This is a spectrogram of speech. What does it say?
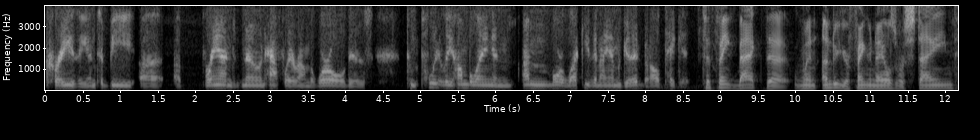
crazy. And to be a, a brand known halfway around the world is completely humbling and I'm more lucky than I am good, but I'll take it. To think back the when under your fingernails were stained,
